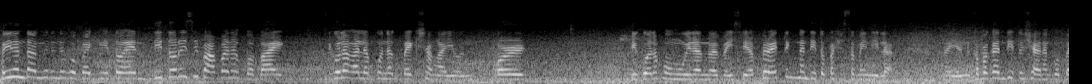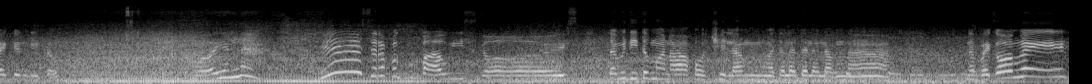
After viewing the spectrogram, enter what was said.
Ayun, ang dami rin nagbabike dito. And dito rin si Papa nagbabike. Hindi ko lang alam kung nag-bike siya ngayon. Or, hindi ko alam kung umuwi na Nueva Ecija. Pero I think nandito pa siya sa Maynila. Ngayon, kapag nandito siya, nag-bike yun dito. Oh, ayan na. Yes! Sarap pagpapawis, guys. Dami dito mga nakakotse lang, mga dala-dala lang na na bike. Oo nga eh.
